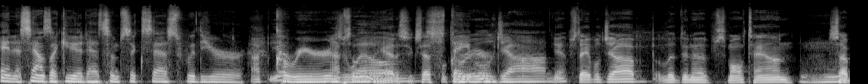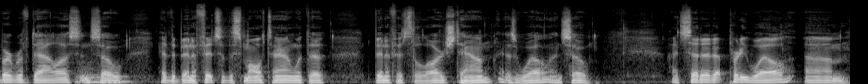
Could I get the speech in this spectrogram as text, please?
And it sounds like you had had some success with your Uh, yeah, career as absolutely. well. Had a successful stable career. job. Yeah, stable job. Lived in a small town, Mm-hmm. suburb of Dallas, and so had the benefits of the small town with the benefits of the large town as well. And so I'd set it up pretty well. Um,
